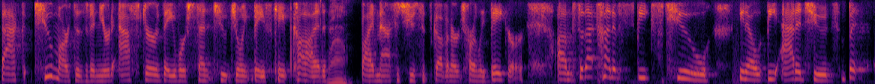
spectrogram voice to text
back to Martha's Vineyard after they were sent to Joint Base Cape Cod Wow. by Massachusetts Governor Charlie Baker. Um, so that kind of speaks to, you know, the attitudes. But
